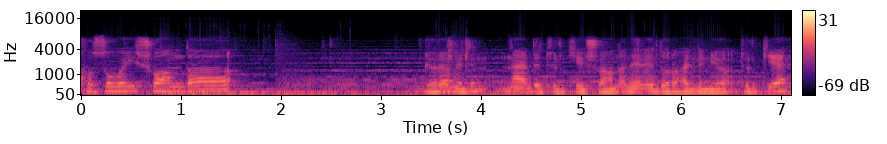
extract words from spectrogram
Kosova'yı şu anda göremedim. Nerede Türkiye şu anda? Nereye doğru halleniyor Türkiye?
